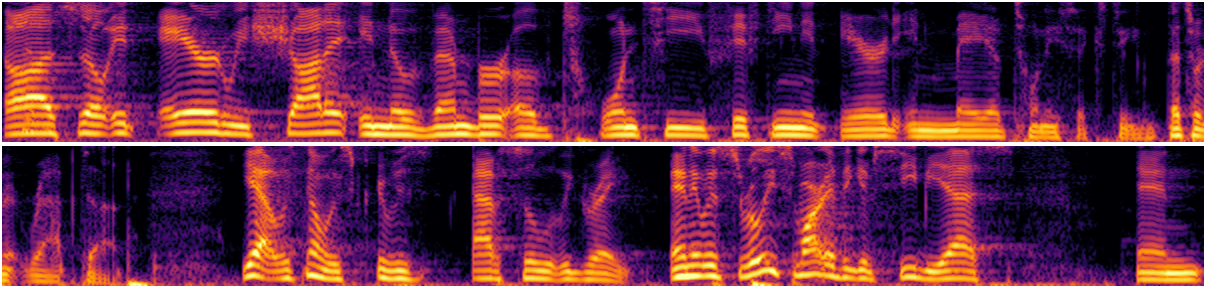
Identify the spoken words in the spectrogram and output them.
Uh, so it aired. We shot it in November of 2015. It aired in May of 2016. That's when it wrapped up. Yeah, it was no, it was, it was absolutely great, and it was really smart. I think of CBS and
